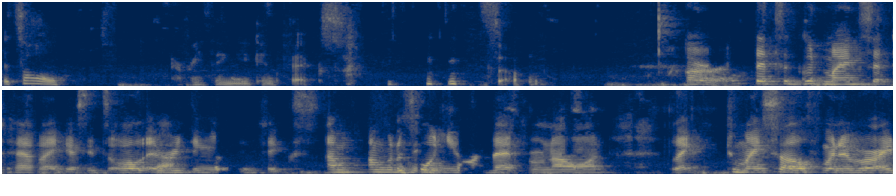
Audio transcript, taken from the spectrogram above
it's all everything you can fix. So. All right. That's a good mindset to have i guess. It's all everything yeah. you can fix i'm, I'm going to quote you on that from now on like to myself whenever i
